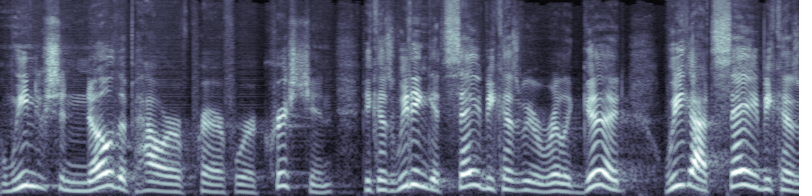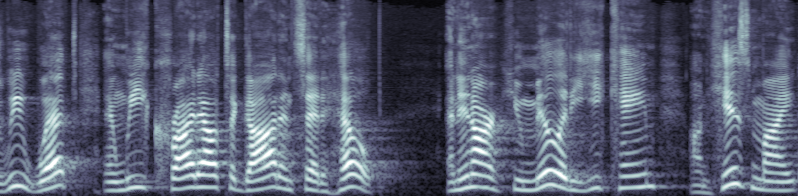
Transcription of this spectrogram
And we should know the power of prayer if we're a Christian because we didn't get saved because we were really good. We got saved because we wept and we cried out to God and said, Help. And in our humility, He came on His might,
